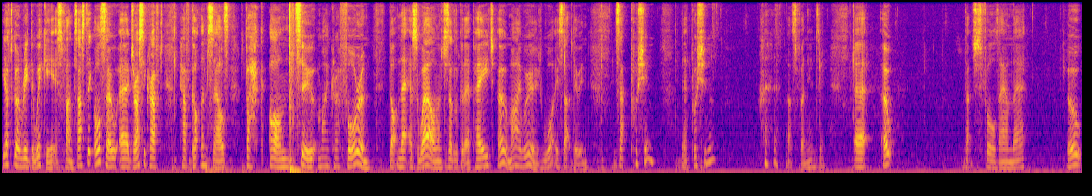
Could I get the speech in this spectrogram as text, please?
You have to go and read the wiki. It's fantastic. Also, uh, JurassiCraft have got themselves back on to Minecraft Forum. .net as well and I've just had a look at their page. Oh my word what is that doing? Is that pushing? They're pushing them? That's funny isn't it? Uh, oh that just fall down there. Oh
